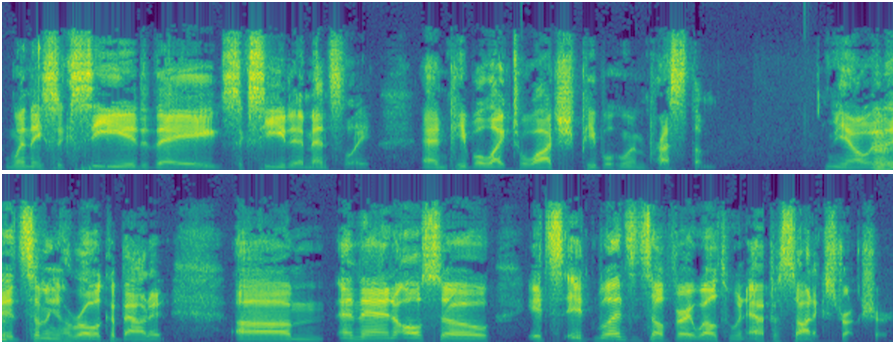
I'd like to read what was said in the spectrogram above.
When they succeed, they succeed immensely, and people like to watch people who impress them. You know, mm. it's something heroic about it. Um, and then also, it's it lends itself very well to an episodic structure,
